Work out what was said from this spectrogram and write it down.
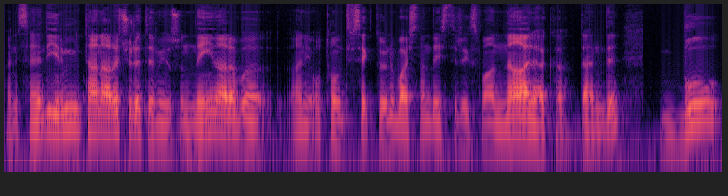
Hani senede 20 bin tane araç üretemiyorsun. Neyin araba hani otomotiv sektörünü baştan değiştireceksin falan ne alaka dendi. Bu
